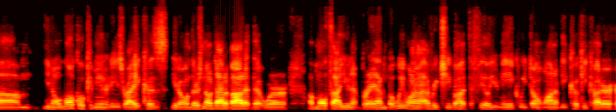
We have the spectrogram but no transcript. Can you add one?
um, you know local communities, right? Because you know, there's no doubt about it that we're a multi-unit brand, but we want every cheba Hut to feel unique. We don't want to be cookie cutter.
